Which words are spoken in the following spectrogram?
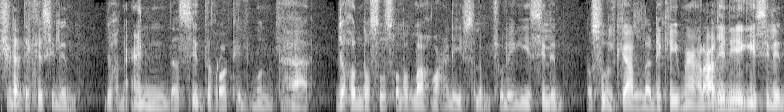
সেটা দেখেছিলেন যখন আইন্দা সিদ্ধরতিল মুন্তাহা, যখন রসুল সাল্লাহ আলী ইসলাম চলে গিয়েছিলেন, রসুলকে আল্লাহ ডেকে মেয়ারাজে নিয়ে গিয়েছিলেন,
